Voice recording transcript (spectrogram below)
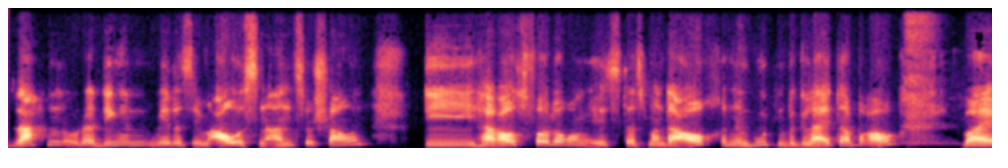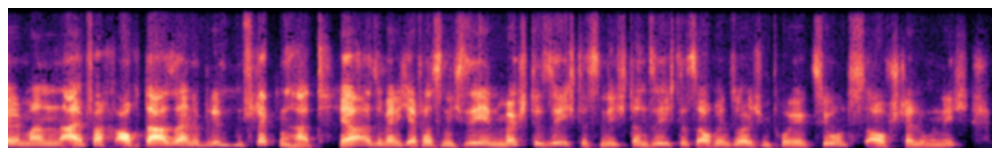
Sachen oder Dingen, mir das im Außen anzuschauen. Die Herausforderung ist, dass man da auch einen guten Begleiter braucht, weil man einfach auch da seine blinden Flecken hat. Ja, also wenn ich etwas nicht sehen möchte, sehe ich das nicht, dann sehe ich das auch in solchen Projektionsaufstellungen nicht.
